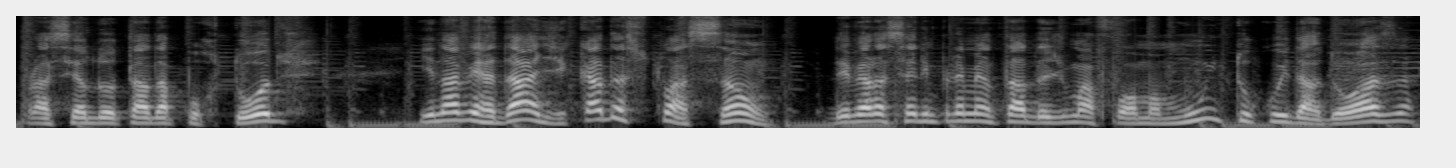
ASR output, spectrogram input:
para ser adotada por todos, e na verdade, cada situação deverá ser implementada de uma forma muito cuidadosa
